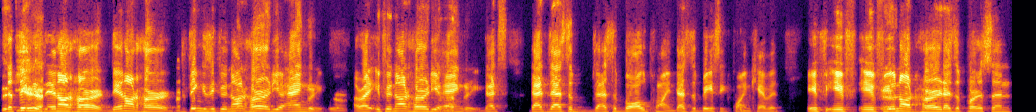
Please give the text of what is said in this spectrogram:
The thing yeah. is, they're not heard. They're not heard. The thing is, if you're not heard, you're angry. All right. If you're not heard, you're angry. That's that. That's a that's a ball point. That's the basic point, Kevin. If if if yeah. you're not heard as a person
